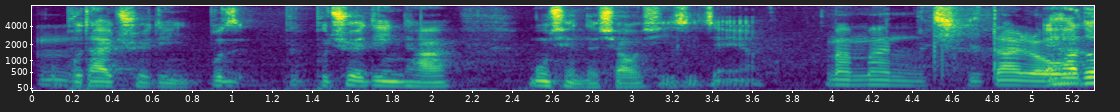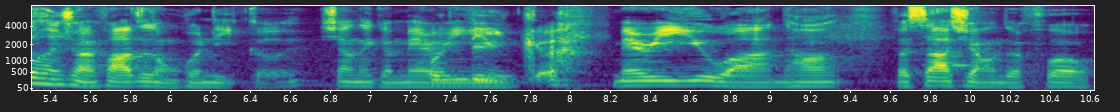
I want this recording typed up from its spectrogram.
嗯，不太确定，不不不确定他目前的消息是怎样。慢慢期待喽。他都很喜欢发这种婚礼歌，像那个 Marry You，Marry You 啊，然后 Versace on the Floor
